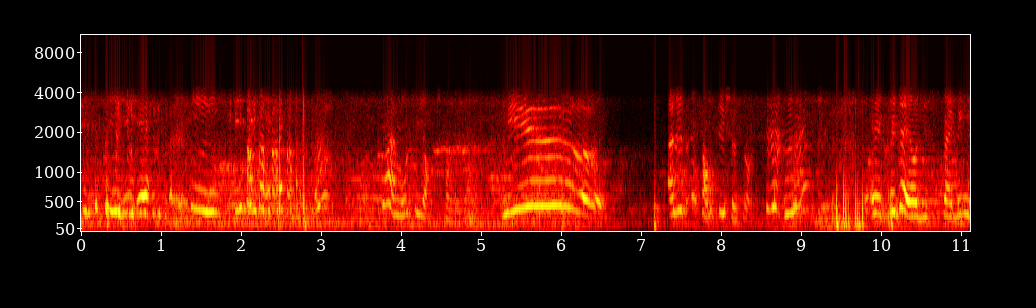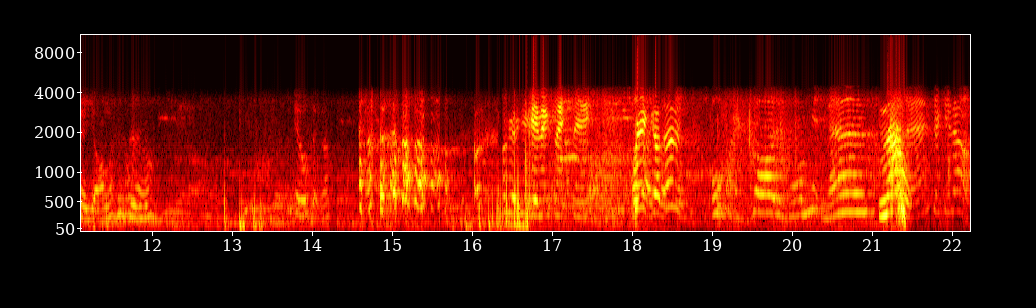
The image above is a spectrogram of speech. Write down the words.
唔知啊，唔知。真系好似肉虫啊！妖，啊你真系手指熟熟。嗯。诶，佢真系有 describing 嘅样啊！几好食啊！ Okay, okay, okay, next, next, next. Quick, you're done. Oh my god, it's one man. Now. Man, check it out.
